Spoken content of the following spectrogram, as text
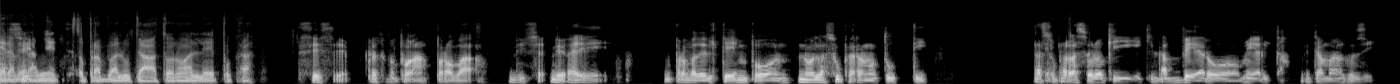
era sì. veramente sopravvalutato no, all'epoca. Sì, sì, questa è proprio una prova, dice- direi, prova del tempo, non la superano tutti, la Sì. supera solo chi, chi davvero merita, mettiamola così.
